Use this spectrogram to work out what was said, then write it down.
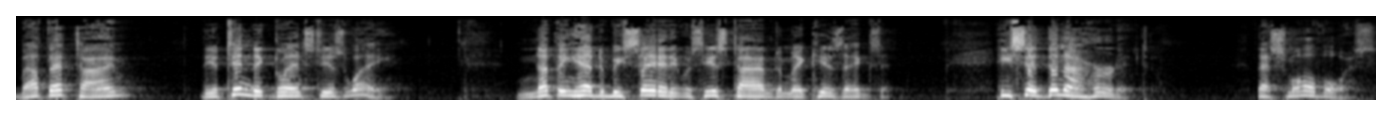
about that time, the attendant glanced his way. Nothing had to be said. It was his time to make his exit. He said, Then I heard it. That small voice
